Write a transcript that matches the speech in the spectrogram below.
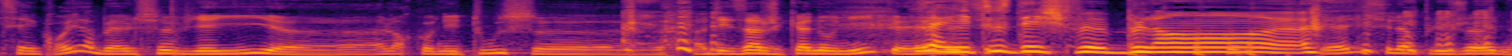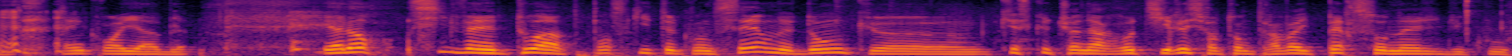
C'est incroyable, elle se vieillit euh, alors qu'on est tous euh, à des âges canoniques. Vous avez tous des cheveux blancs. Euh. et elle, c'est la plus jeune. Incroyable. Et alors, Sylvain, toi, pour ce qui te concerne, donc, qu'est-ce que tu en as retiré sur ton travail personnel, du coup?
